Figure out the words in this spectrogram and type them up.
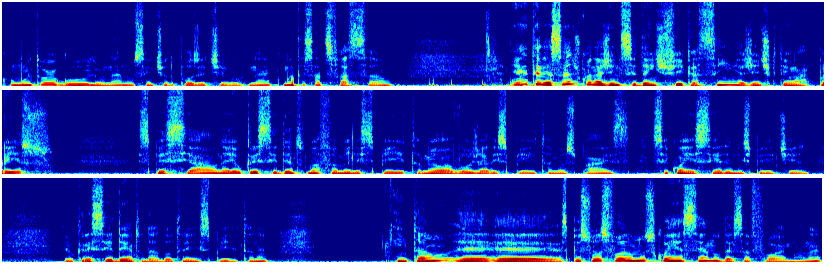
Com muito orgulho, né? No sentido positivo, né? Com muita satisfação. E é interessante quando a gente se identifica assim, a gente que tem um apreço especial, né? Eu cresci dentro de uma família espírita, meu avô já era espírita, meus pais se conheceram no espiritismo. Eu cresci dentro da doutrina espírita, né? Então, é, é, as pessoas foram nos conhecendo dessa forma, né?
